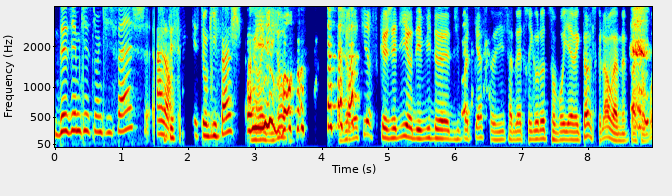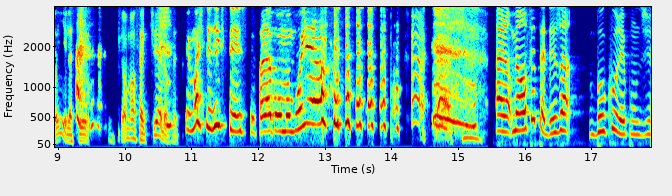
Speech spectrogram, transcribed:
Deuxième question qui fâche. C'était ça la question qui fâche? Oui, ah je retire ce que j'ai dit au début du podcast quand dit ça doit être rigolo de s'embrouiller avec toi parce que là on va même pas s'embrouiller là c'est purement factuel en fait. Mais moi je t'ai dit que c'était pas là pour m'embrouiller. Hein Alors mais en fait tu as déjà beaucoup répondu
